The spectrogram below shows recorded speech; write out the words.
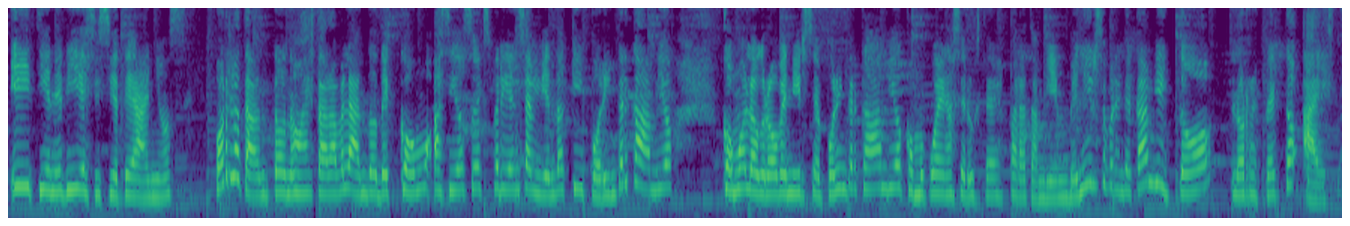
y tiene 17 años. Por lo tanto, nos va a estar hablando de cómo ha sido su experiencia viviendo aquí por intercambio, cómo logró venirse por intercambio, cómo pueden hacer ustedes para también venirse por intercambio y todo lo respecto a esto.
